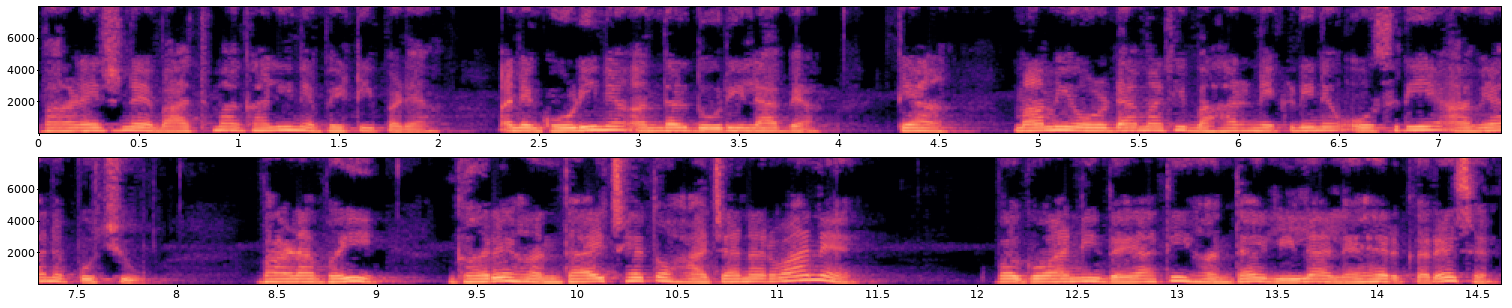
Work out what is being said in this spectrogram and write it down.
ભાણેજને બાથમાં ઘાલીને ભેટી પડ્યા અને ઘોડીને અંદર દોરી લાવ્યા. ત્યાં મામી ઓરડામાંથી બહાર નીકળીને ઓસરીએ આવ્યા ને પૂછ્યું ભાણા ભાઈ ઘરે હંધાય છે તો હાજા નરવાને? ભગવાનની દયાથી હંધાય લીલા લહેર કરે છે.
